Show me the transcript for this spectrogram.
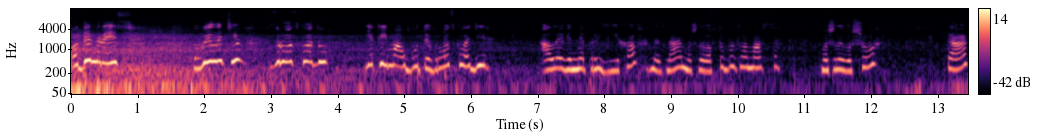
Один рейс вилетів з розкладу, який мав бути в розкладі, але він не приїхав. Не знаю, можливо, автобус зламався, можливо, що. Так.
